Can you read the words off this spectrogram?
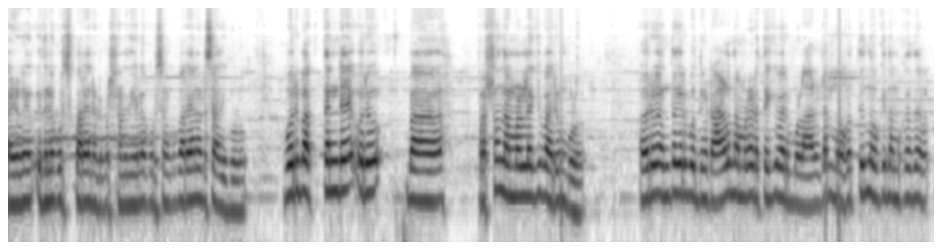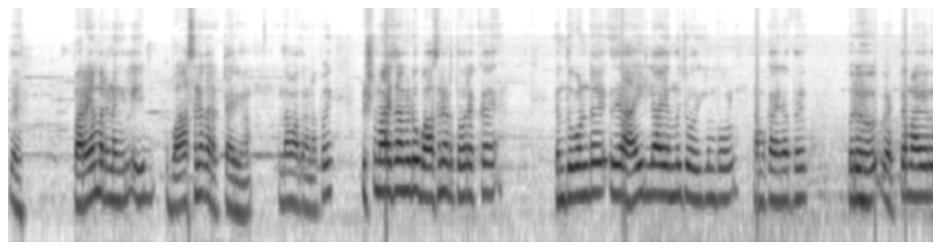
കഴിവ് ഇതിനെക്കുറിച്ച് പറയാനായിട്ട് കുറിച്ച് നമുക്ക് പറയാനായിട്ട് സാധിക്കുള്ളൂ. അപ്പോൾ ഒരു ഭക്തന്റെ ഒരു പ്രശ്നം നമ്മളിലേക്ക് വരുമ്പോൾ ഒരു എന്തെങ്കിലും ബുദ്ധിമുട്ട് ആൾ നമ്മുടെ അടുത്തേക്ക് വരുമ്പോൾ ആളുടെ മുഖത്തിൽ നോക്കി നമുക്കത് പറയാൻ പറ്റണമെങ്കിൽ ഈ ഉപാസന കറക്റ്റ് ആയിരിക്കണം. എന്നാൽ മാത്രമാണ്. അപ്പോൾ വിഷ്ണുമായ സ്വാമിയുടെ ഉപാസന എടുത്തവരൊക്കെ എന്തുകൊണ്ട് ഇത് ആയില്ല എന്ന് ചോദിക്കുമ്പോൾ നമുക്ക് അതിനകത്ത് ഒരു വ്യക്തമായൊരു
